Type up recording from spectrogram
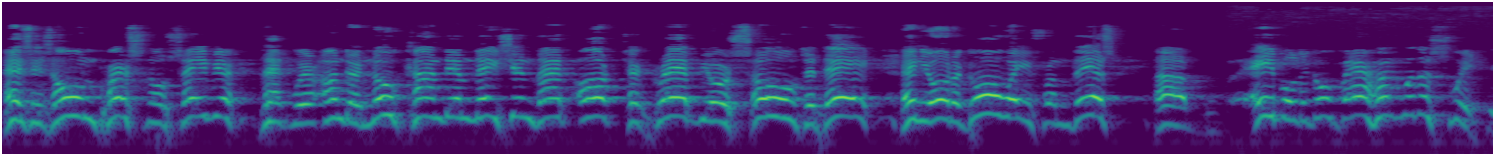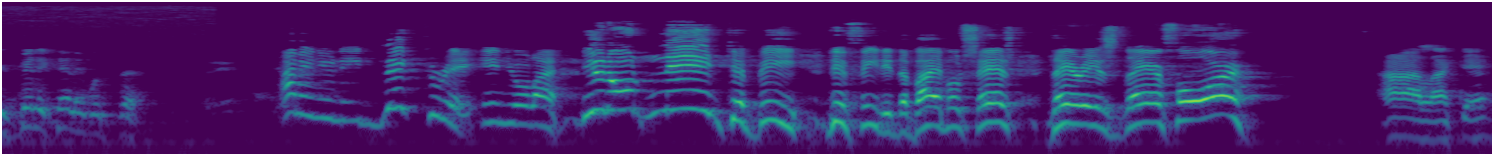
as his own personal Savior, that we're under no condemnation, that ought to grab your soul today, and you ought to go away from this uh, able to go bear hunt with a switch, as Billy Kelly would say. I mean, you need victory in your life. You don't need to be defeated. The Bible says there is therefore, I like that.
